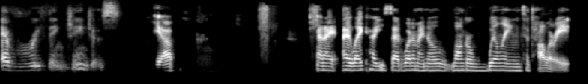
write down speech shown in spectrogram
everything changes. Yep. And I, I like how you said, what am I no longer willing to tolerate?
